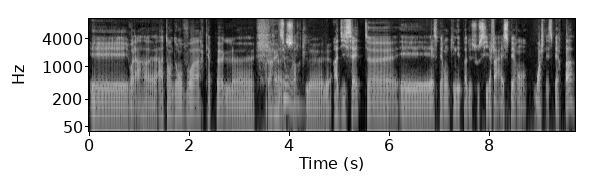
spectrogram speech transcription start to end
Et voilà, euh, attendons voir qu'Apple euh, euh, sorte le, le, A17 et espérons qu'il n'ait pas de soucis. Enfin, espérons. Moi, je n'espère pas.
